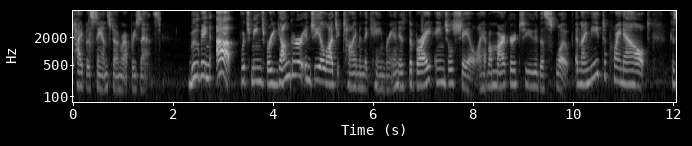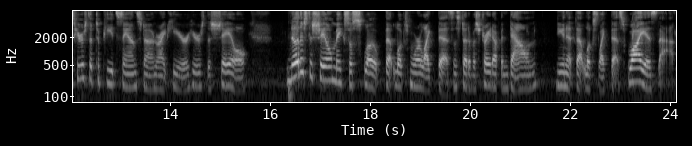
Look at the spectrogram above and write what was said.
type of sandstone represents. Moving up, which means we're younger in geologic time in the Cambrian, is the Bright Angel Shale. I have a marker to the slope. And I need to point out, because here's the Tapeats sandstone right here, here's the shale. Notice the shale makes a slope that looks more like this instead of a straight up and down unit that looks like this. Why is that?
